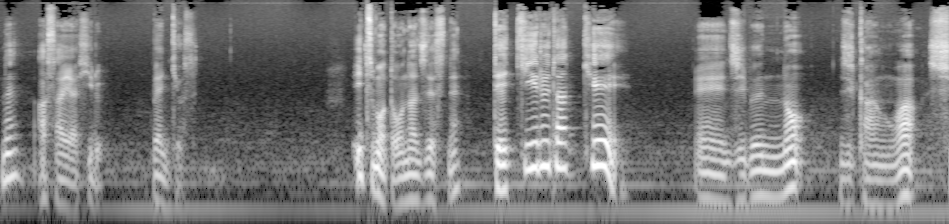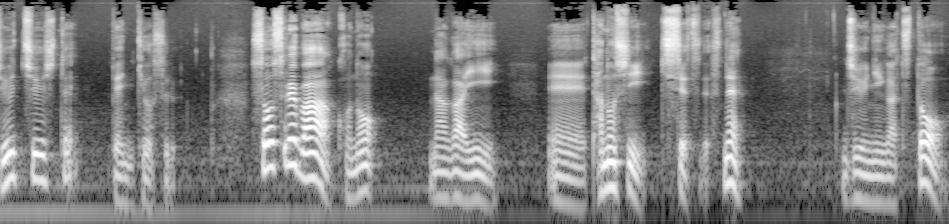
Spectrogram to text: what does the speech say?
ね。朝や昼勉強する。いつもと同じですね。できるだけ、えー、自分の時間は集中して勉強するそうすればこの長い、えー、楽しい季節ですね12月と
